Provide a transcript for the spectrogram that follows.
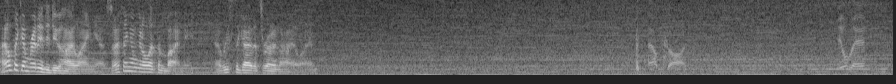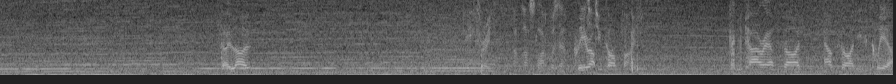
I don't think I'm ready to do high line yet, so I think I'm going to let them by me. At least the guy that's running the Highline. Outside. Still there. Stay low. P3. That last light was out. Clear up top. 32.5. Car outside. Outside is clear.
